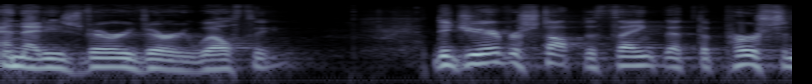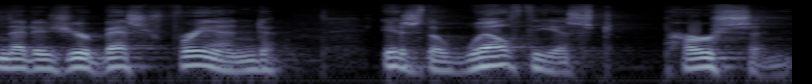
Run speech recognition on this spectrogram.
and that he's very, very wealthy? Did you ever stop to think that the person that is your best friend is the wealthiest person?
